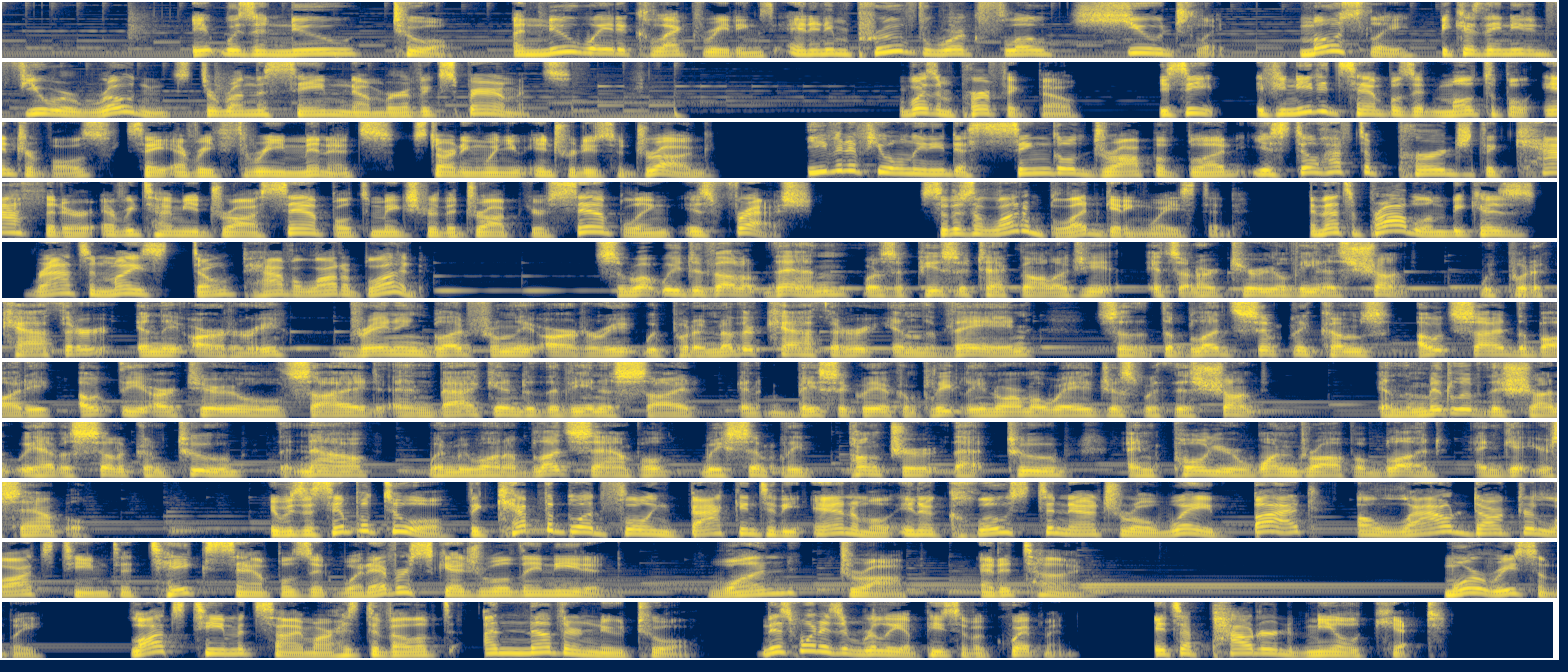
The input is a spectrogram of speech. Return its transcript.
It was a new tool, a new way to collect readings, and it improved workflow hugely, mostly because they needed fewer rodents to run the same number of experiments. It wasn't perfect, though. You see, if you needed samples at multiple intervals, say every three minutes, starting when you introduce a drug, even if you only need a single drop of blood, you still have to purge the catheter every time you draw a sample to make sure the drop you're sampling is fresh. So there's a lot of blood getting wasted. And that's a problem because rats and mice don't have a lot of blood. So, what we developed then was a piece of technology. It's an arterial venous shunt. We put a catheter in the artery, draining blood from the artery. We put another catheter in the vein so that the blood simply comes outside the body, out the arterial side, and back into the venous side in basically a completely normal way, just with this shunt. In the middle of the shunt, we have a silicon tube that now, when we want a blood sample, we simply puncture that tube and pull your one drop of blood and get your sample. It was a simple tool that kept the blood flowing back into the animal in a close to natural way, but allowed Dr. Lautt's team to take samples at whatever schedule they needed, one drop at a time. More recently, Lautt's team at SciMar has developed another new tool. This one isn't really a piece of equipment, it's a powdered meal kit.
